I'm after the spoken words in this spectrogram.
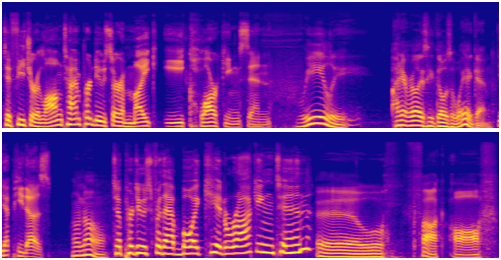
to feature longtime producer Mike E. Clarkingson. Really, I didn't realize he goes away again. Yep, he does. Oh no. To produce for that boy Kid Rockington. Oh, Fuck off.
